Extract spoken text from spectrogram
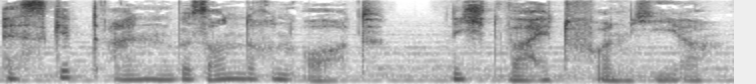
Es gibt einen besonderen Ort, nicht weit von hier.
